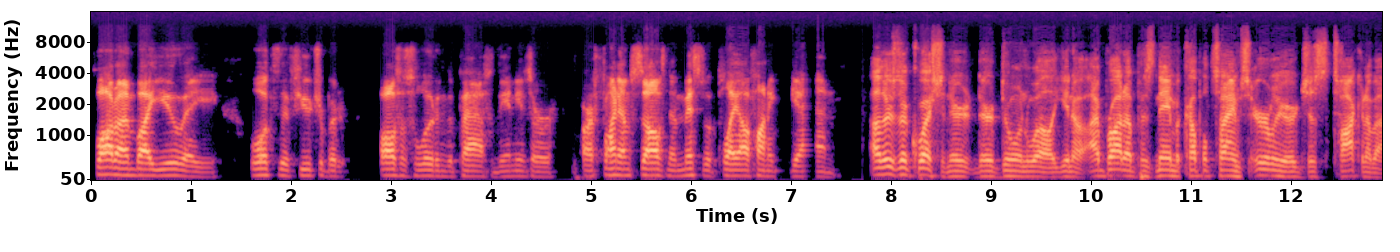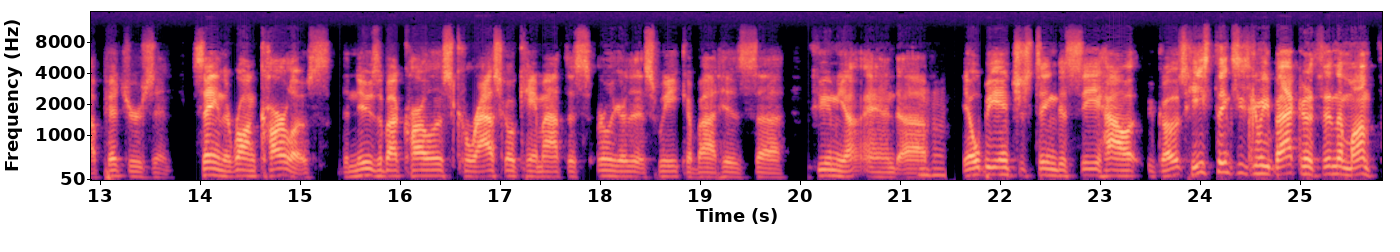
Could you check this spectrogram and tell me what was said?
spot on by you. A look to the future, but also saluting the past. The Indians are are finding themselves in the midst of a playoff hunt again. Oh, there's no question. They're they're doing well. You know, I brought up his name a couple times earlier, just talking about pitchers and saying the wrong Carlos. The news about Carlos Carrasco came out this earlier this week about his uh, leukemia, and uh, mm-hmm. it'll be interesting to see how it goes. He thinks he's going to be back within the month.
